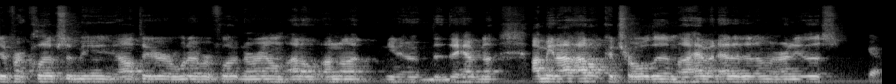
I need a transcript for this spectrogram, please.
different clips of me out there or whatever floating around. I don't. I'm not. You know, they have not. I mean, I, I don't control them. I haven't edited them or any of this. Yeah.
